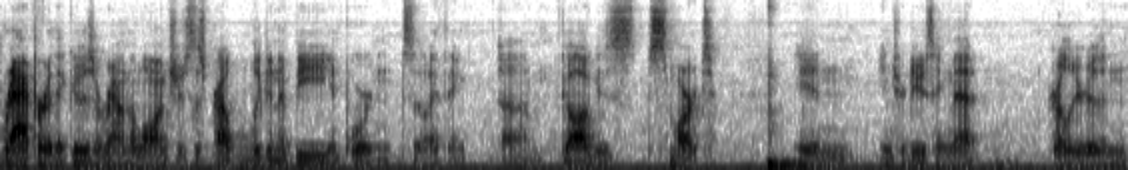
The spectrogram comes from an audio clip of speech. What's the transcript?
wrapper that goes around the launchers is probably gonna be important. So I think um, GOG is smart in introducing that earlier than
